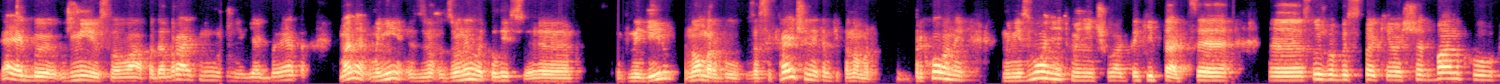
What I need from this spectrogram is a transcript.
Я якби вмію слова подобрати нужні, якби это. Мене мені дзвонили колись е, в неділю. Номер був засекречений, там типу, номер прихований. Мені дзвонять, мені чувак такий так. Це е, служба безпеки Ощадбанку.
